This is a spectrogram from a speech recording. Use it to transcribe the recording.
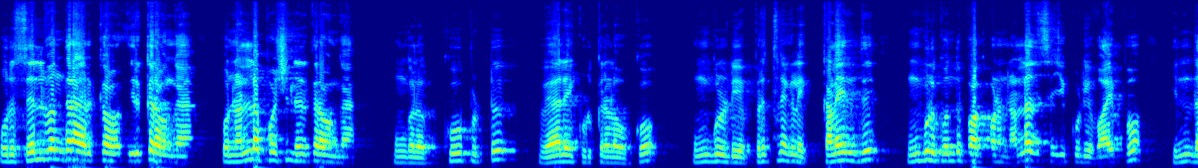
ஒரு செல்வந்தரா இருக்க இருக்கிறவங்க ஒரு நல்ல பொசிஷன்ல இருக்கிறவங்க உங்களை கூப்பிட்டு வேலை கொடுக்குற அளவுக்கோ உங்களுடைய பிரச்சனைகளை களைந்து உங்களுக்கு வந்து பார்க்க போன நல்லது செய்யக்கூடிய வாய்ப்போ இந்த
